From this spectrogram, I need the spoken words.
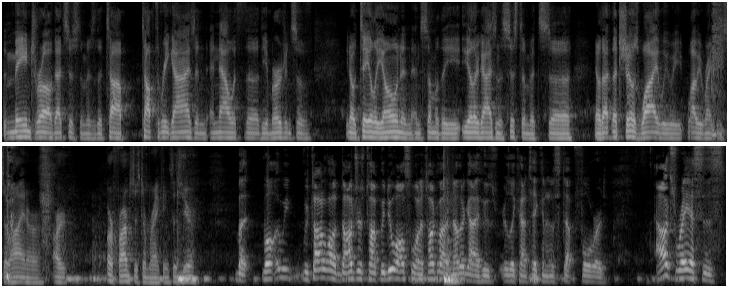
the main draw of that system is the top top three guys, and, and now with the the emergence of you know De Leon and, and some of the, the other guys in the system, it's uh, you know that, that shows why we why we rank them so high in our our our farm system rankings this year. But well, we we've talked a lot of Dodgers talk. We do also want to talk about another guy who's really kind of taken it a step forward. Alex Reyes's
